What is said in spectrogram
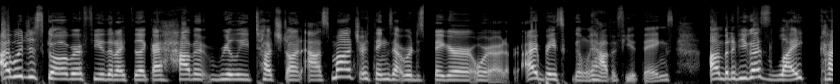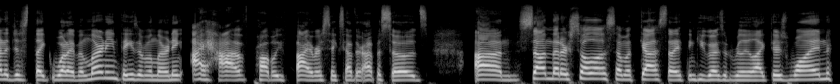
I would just go over a few that I feel like I haven't really touched on as much or things that were just bigger or whatever. I basically only have a few things. Um, but if you guys like kind of just like what I've been learning, things I've been learning, I have probably five or six other episodes. Um, some that are solo, some with guests that I think you guys would really like. There's one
